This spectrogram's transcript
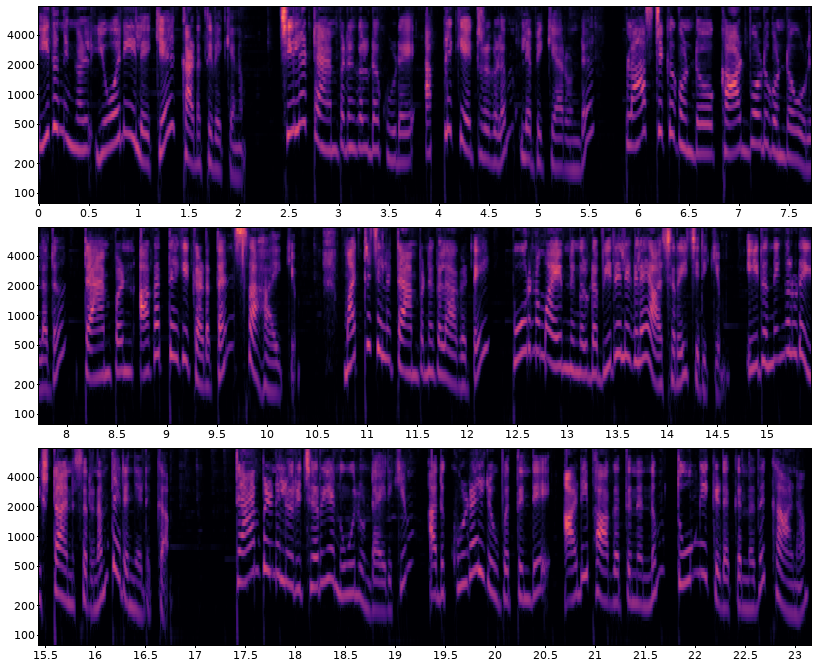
ഇത് നിങ്ങൾ യോനിയിലേക്ക് കടത്തിവെക്കണം. ചില ടാമ്പണുകളുടെ കൂടെ അപ്ലിക്കേറ്ററുകളും ലഭിക്കാറുണ്ട്. പ്ലാസ്റ്റിക് കൊണ്ടോ കാർഡ്ബോർഡ് കൊണ്ടോ ഉള്ളത് ടാമ്പൺ അകത്തേക്ക് കടത്താൻ സഹായിക്കും. മറ്റു ചില ടാമ്പണുകളാകട്ടെ പൂർണമായും നിങ്ങളുടെ വിരലുകളെ ആശ്രയിച്ചിരിക്കും. ഇത് നിങ്ങളുടെ ഇഷ്ടാനുസരണം തിരഞ്ഞെടുക്കാം. ടാമ്പണിൽ ഒരു ചെറിയ നൂലുണ്ടായിരിക്കും അത് കുഴൽ രൂപത്തിന്റെ അടിഭാഗത്ത് നിന്നും തൂങ്ങിക്കിടക്കുന്നത് കാണാം.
